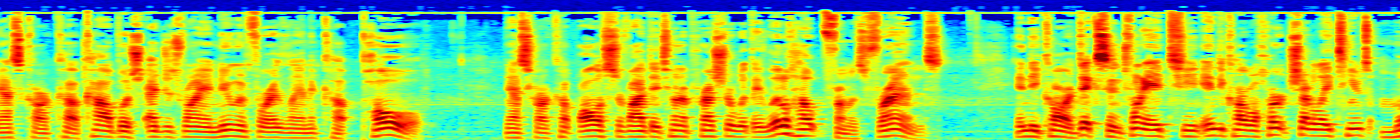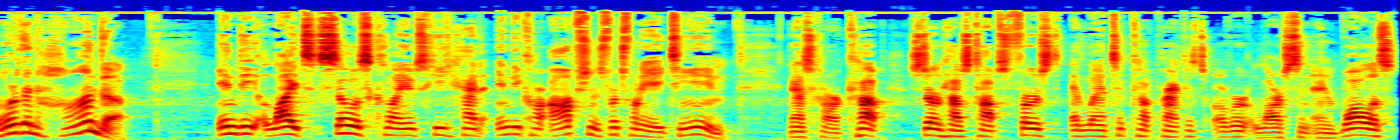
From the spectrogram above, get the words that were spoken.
NASCAR Cup, Kyle Busch edges Ryan Newman for Atlanta Cup pole. NASCAR Cup, Wallace survived Daytona pressure with a little help from his friends. IndyCar, Dixon, 2018, IndyCar will hurt Chevrolet teams more than Honda. Indy Lights, Silas claims he had IndyCar options for 2018. NASCAR Cup, Stenhouse tops first Atlanta Cup practice over Larson and Wallace.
